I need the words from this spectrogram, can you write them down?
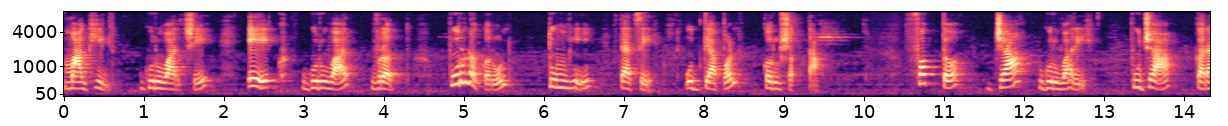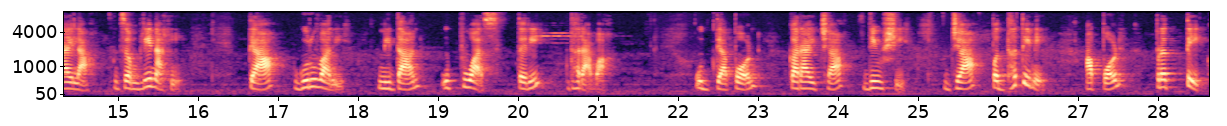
मागील गुरुवारचे एक गुरुवार व्रत पूर्ण करून तुम्ही त्याचे उद्यापन करू शकता. फक्त ज्या गुरुवारी पूजा करायला जमली नाही त्या गुरुवारी निदान उपवास तरी धरावा. उद्यापन करायच्या दिवशी ज्या पद्धतीने आपण प्रत्येक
